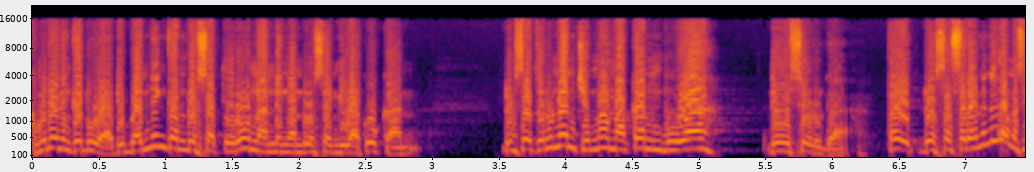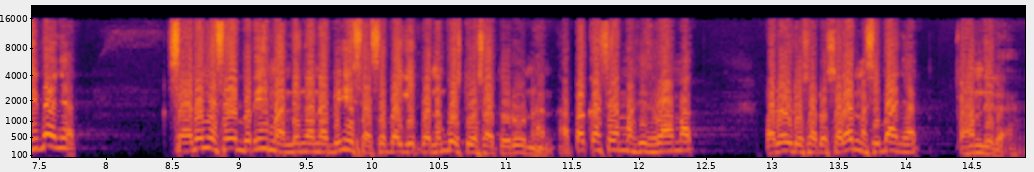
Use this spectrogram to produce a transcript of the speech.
kemudian yang kedua, dibandingkan dosa turunan dengan dosa yang dilakukan, dosa turunan cuma makan buah di surga. Baik, dosa selain itu kan masih banyak. Seandainya saya beriman dengan Nabi Isa sebagai penebus dosa turunan, apakah saya masih selamat? Padahal dosa-dosa lain masih banyak. Paham tidak?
